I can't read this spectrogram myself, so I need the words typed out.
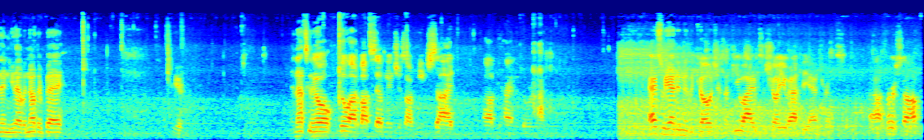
and then you have another bay here. And that's going to go, go out about seven inches on each side uh, behind the door. As we head into the coach, there's a few items to show you at the entrance. Uh, first off,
